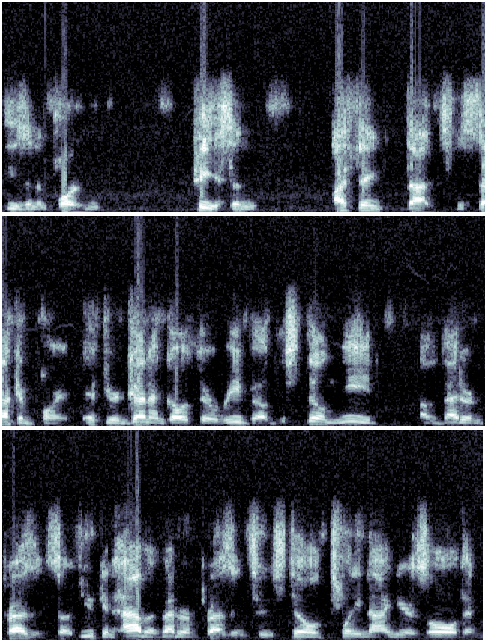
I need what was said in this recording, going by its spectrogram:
he's an important piece. And I think that's the second point. If you're going to go through a rebuild, you still need a veteran presence. So if you can have a veteran presence who's still 29 years old and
